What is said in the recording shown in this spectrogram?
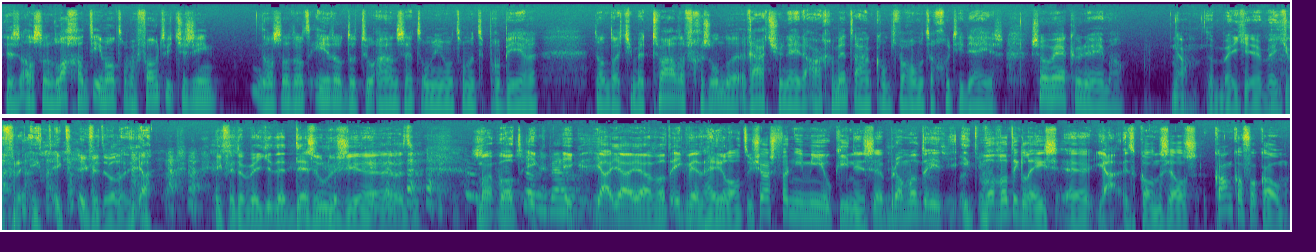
Dus als we een lachend iemand op een fotootje zien, dan zal dat eerder ertoe aanzetten om iemand om het te proberen. Dan dat je met twaalf gezonde, rationele argumenten aankomt waarom het een goed idee is. Zo werken we nu eenmaal. Nou, een beetje, een beetje ik, ik, ik vind het wel, ja, ik vind het een beetje de desillusie. maar want ik, ik, ja, ja, ja, want ik werd heel enthousiast van die myokines, eh, Bram. Want ik, wat, wat ik lees, uh, ja, het kan zelfs kanker voorkomen.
